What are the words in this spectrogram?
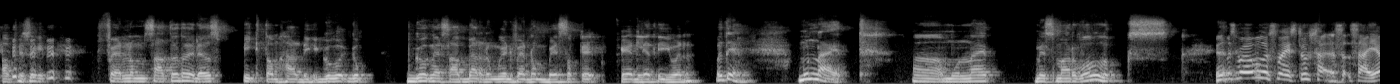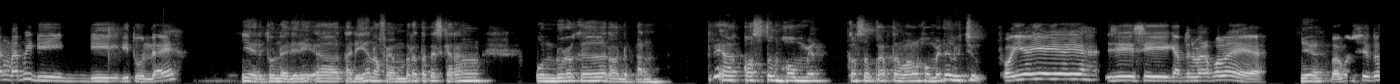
apa sih Venom 1 tuh udah speak Tom Hardy. Gue gue gue nggak sabar nungguin Venom besok kayak kayak lihat kayak gimana. Betul ya. Moon Knight, Uh, Moon Knight, Miss Marvel looks Mas Marvel looks nice tuh sa- sa- sayang tapi di, di ditunda ya Iya ditunda jadi eh, tadinya November tapi sekarang undur ke tahun depan. Eh, kostum homemade, kostum Captain Marvel homemade-nya lucu. oh iya iya iya iya si si Captain Marvel ya Iya, bagus itu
